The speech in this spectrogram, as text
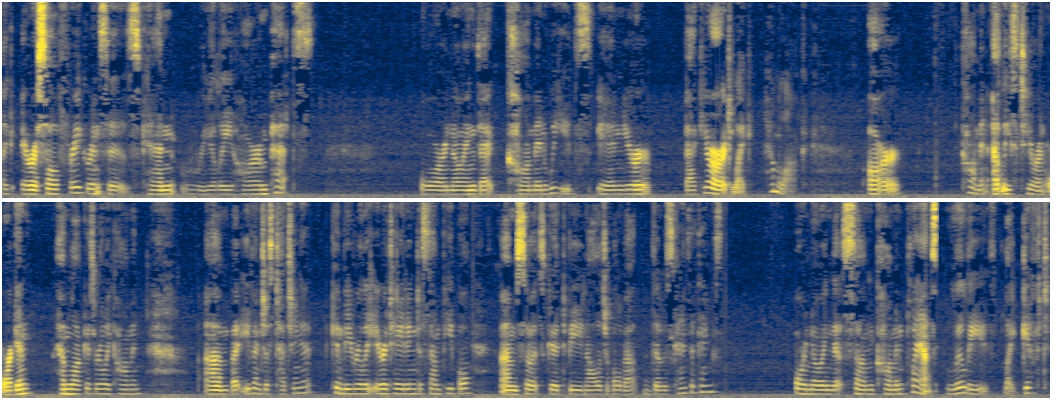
like aerosol fragrances can really harm pets or knowing that common weeds in your backyard like hemlock are common, at least here in Oregon. Hemlock is really common, um, but even just touching it can be really irritating to some people. Um, so it's good to be knowledgeable about those kinds of things. Or knowing that some common plants, lilies, like gift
